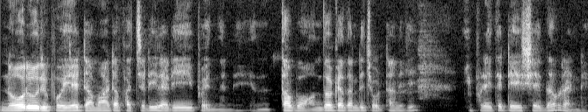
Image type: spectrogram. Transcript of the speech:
నోరూరిపోయే టమాటా పచ్చడి రెడీ అయిపోయిందండి. ఎంత బాగుందో కదండి చూడటానికి. ఇప్పుడైతే టేస్ట్ చేద్దాం రండి.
